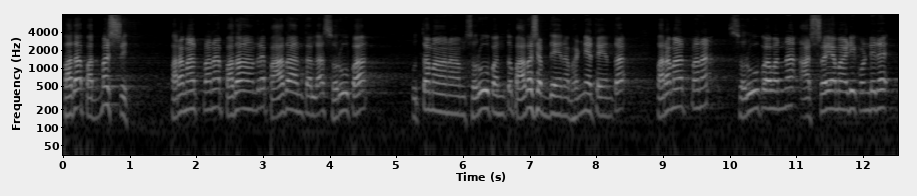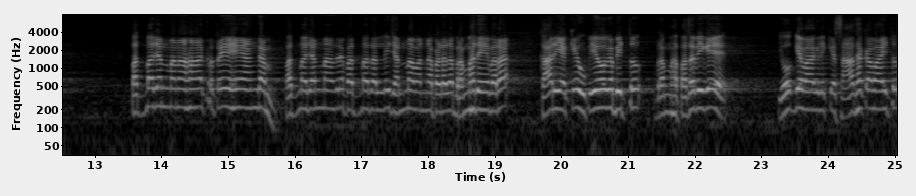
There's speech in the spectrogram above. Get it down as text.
ಪದ ಪದ್ಮಶ್ರಿತ್. ಪರಮಾತ್ಮನ ಪದ ಅಂದರೆ ಪಾದ ಅಂತಲ್ಲ, ಸ್ವರೂಪ. ಉತ್ತಮಾನಾಂ ಸ್ವರೂಪಂತೂ ಪಾದಶಬ್ದೇನ ಭಣ್ಯತೆ ಅಂತ ಪರಮಾತ್ಮನ ಸ್ವರೂಪವನ್ನು ಆಶ್ರಯ ಮಾಡಿಕೊಂಡಿದೆ. ಪದ್ಮಜನ್ಮನಃ ಕೃತೇ ಅಂಗಂ. ಪದ್ಮಜನ್ಮ ಅಂದರೆ ಪದ್ಮದಲ್ಲಿ ಜನ್ಮವನ್ನು ಪಡೆದ ಬ್ರಹ್ಮದೇವರ ಕಾರ್ಯಕ್ಕೆ ಉಪಯೋಗ ಬಿತ್ತು. ಬ್ರಹ್ಮ ಪದವಿಗೆ ಯೋಗ್ಯವಾಗಲಿಕ್ಕೆ ಸಾಧಕವಾಯಿತು.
